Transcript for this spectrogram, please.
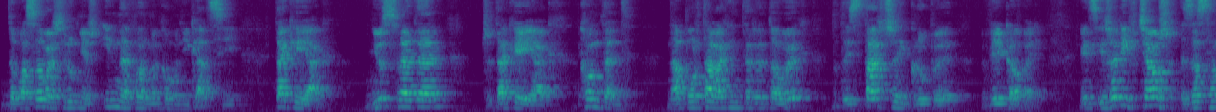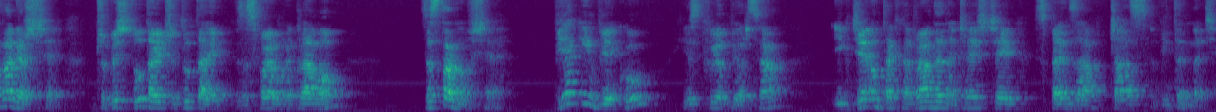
dopasować również inne formy komunikacji, takie jak newsletter, czy takie jak content na portalach internetowych do tej starszej grupy wiekowej. Więc jeżeli wciąż zastanawiasz się, czy być tutaj, czy tutaj ze swoją reklamą, zastanów się, w jakim wieku jest Twój odbiorca i gdzie on tak naprawdę najczęściej spędza czas w internecie.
